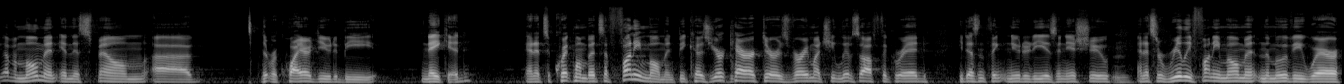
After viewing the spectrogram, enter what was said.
You have a moment in this film uh, that required you to be naked. And it's a quick moment, but it's a funny moment because your character is very much, he lives off the grid. He doesn't think nudity is an issue. Mm. And it's a really funny moment in the movie where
